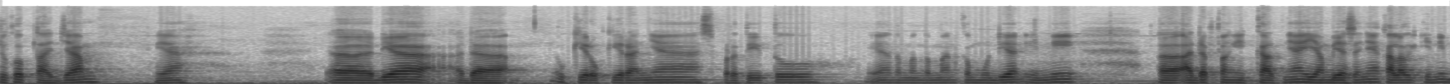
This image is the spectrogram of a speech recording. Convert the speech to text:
cukup tajam ya. Uh, dia ada ukir-ukirannya seperti itu ya teman-teman. Kemudian ini uh, ada pengikatnya yang biasanya kalau ini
